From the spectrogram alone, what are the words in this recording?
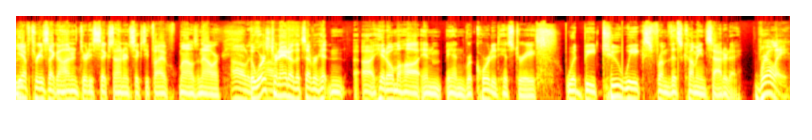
they're. Um, EF3 is like 136 to 165 miles an hour. Holy the worst smokes. tornado that's ever hit in, uh, hit Omaha in in recorded history would be two weeks from this coming Saturday. Really?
